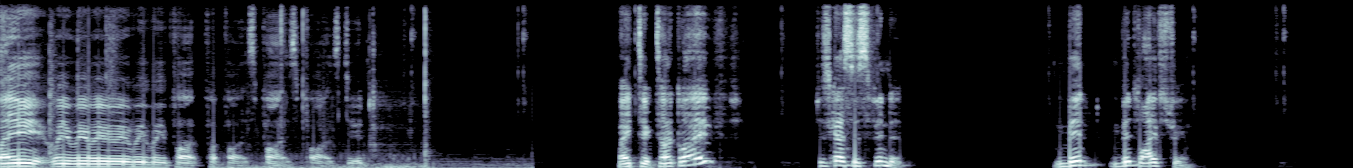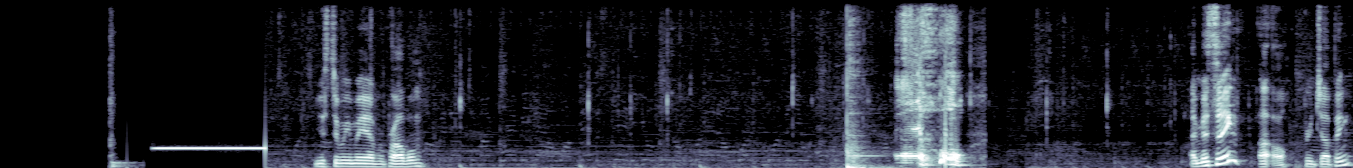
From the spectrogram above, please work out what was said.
Wait, wait, wait, wait, wait, wait, wait, pause, pause, pause, pause, dude. My TikTok live just got suspended. Mid mid live stream. To we may have a problem. Oh! I'm missing? Uh-oh. Pre-jumping?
